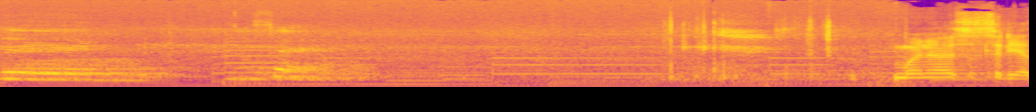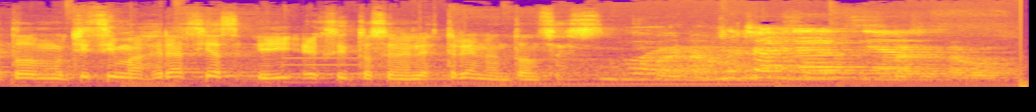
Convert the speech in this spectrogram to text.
eh, Bueno, eso sería todo. Muchísimas gracias y éxitos en el estreno entonces. Bueno, muchas gracias. Gracias a vos.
